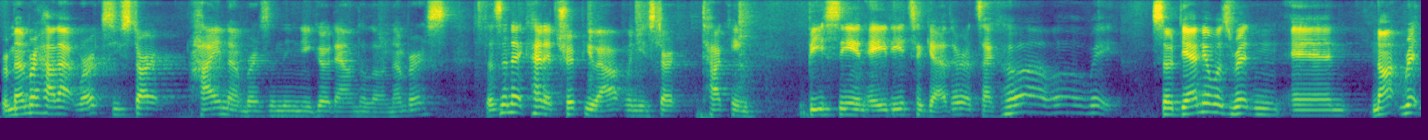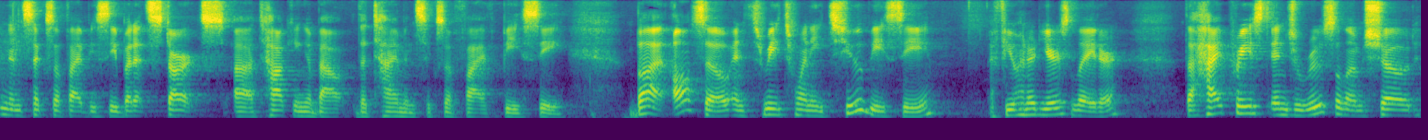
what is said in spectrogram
Remember how that works? You start high numbers and then you go down to low numbers. Doesn't it kind of trip you out when you start talking BC and AD together? It's like, oh, wait. So Daniel was written and not written in 605 BC, but it starts uh, talking about the time in 605 BC. But also in 322 BC, a few hundred years later, the high priest in Jerusalem showed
